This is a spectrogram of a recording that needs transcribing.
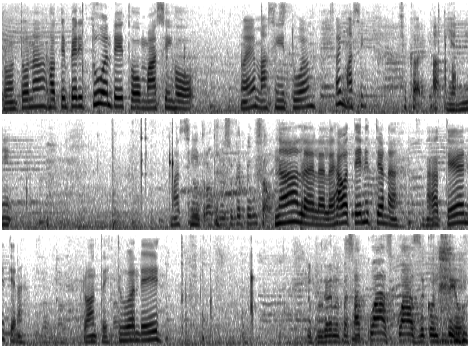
Pronto, na. A temperatura de to ho. Não é? Masing itu. Ai, masing. Chika. Ah, yan ni. Não trocas o açúcar pelo sal. Não, lá, lá, lá. Há tênis, tena. Há tênis, tena. Pronto, itu ande. No programa passado quase, quase aconteceu,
